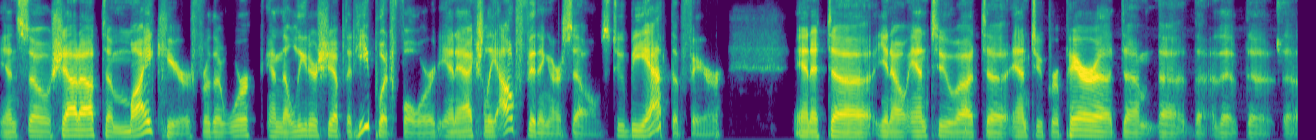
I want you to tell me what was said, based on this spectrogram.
And so shout out to Mike here for the work and the leadership that he put forward in actually outfitting ourselves to be at the fair and it uh, you know and to uh, to and to prepare um, the, the, the the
